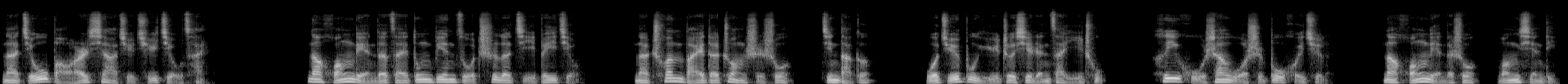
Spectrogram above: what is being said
那九保儿下去取酒菜。那黄脸的在东边坐吃了几杯酒。那穿白的壮士说：“金大哥。”我绝不与这些人在一处。黑虎山我是不回去了。那黄脸的说：“王贤弟，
